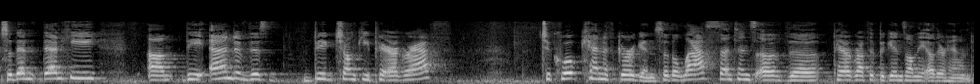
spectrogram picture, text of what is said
So then, then he, um, the end of this big chunky paragraph, To quote Kenneth Gergen, so the last sentence of the paragraph that begins on the other hand.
